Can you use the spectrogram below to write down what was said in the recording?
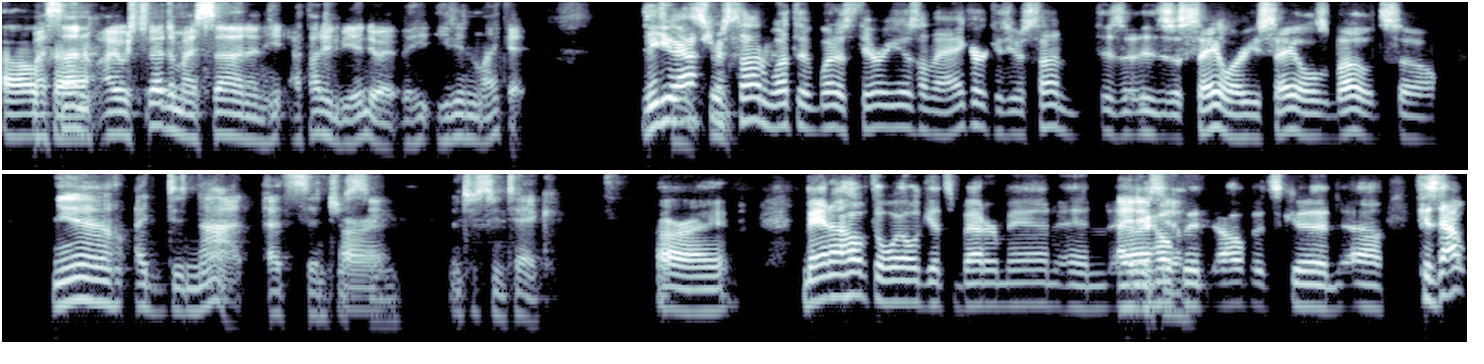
oh, My son, I was showed to my son, and he, I thought he'd be into it, but he, he didn't like it. Did you ask your son what the what his theory is on the anchor? Because your son is a, is a sailor. He sails boats. So Yeah, I did not. That's interesting. Interesting take. all right, man. I hope the oil gets better, man, and I I, hope too. it. I hope it's good. Because that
